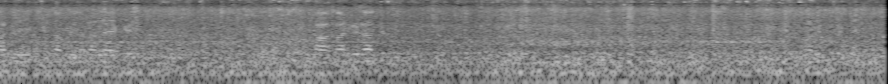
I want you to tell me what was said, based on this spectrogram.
ਸਾਡੇ ਇੱਕ ਬਾਬੇ ਦਾ ਨਾਲ ਲੈ ਕੇ ਪਾਸਾ ਜਿਹੜਾ ਅੱਜ ਸਾਰੇ ਕਿਤੇ ਦੇਖਣਾ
